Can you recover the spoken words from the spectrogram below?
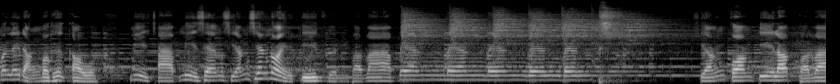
มันเลยดังบ่คือเก่า มีฉาบมีแสงเสียงเสียงหน่อยตีขึ้นผัดว่าแบงแบงแบงแบงแบงเสียงกองตีรับผัดว่า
